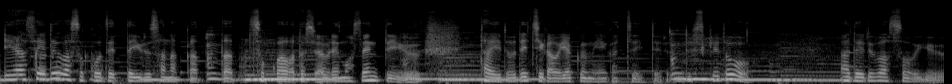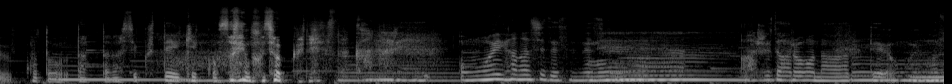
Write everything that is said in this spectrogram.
レアセルはそこを絶対許さなかった、そこは私は売れませんっていう態度で違う役名がついてるんですけど、アデルはそういうことだったらしくて、結構それもショックです。かなり重い話ですね。ねあるだろうなって思います。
